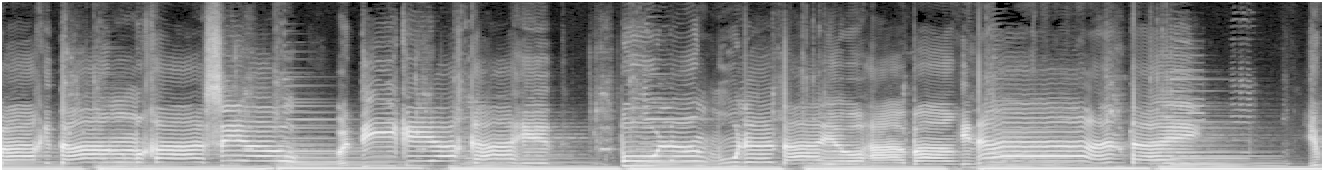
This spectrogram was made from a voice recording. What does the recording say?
Ba kitang makasayaw O di kaya kahit Pulang muna tayo habang inaantay Yung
